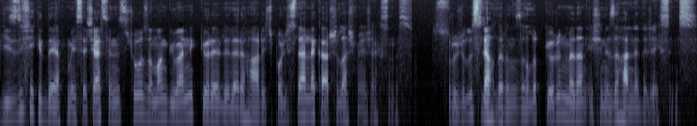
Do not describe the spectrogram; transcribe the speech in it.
Gizli şekilde yapmayı seçerseniz çoğu zaman güvenlik görevlileri hariç polislerle karşılaşmayacaksınız. Suruculu silahlarınızı alıp görünmeden işinizi halledeceksiniz.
